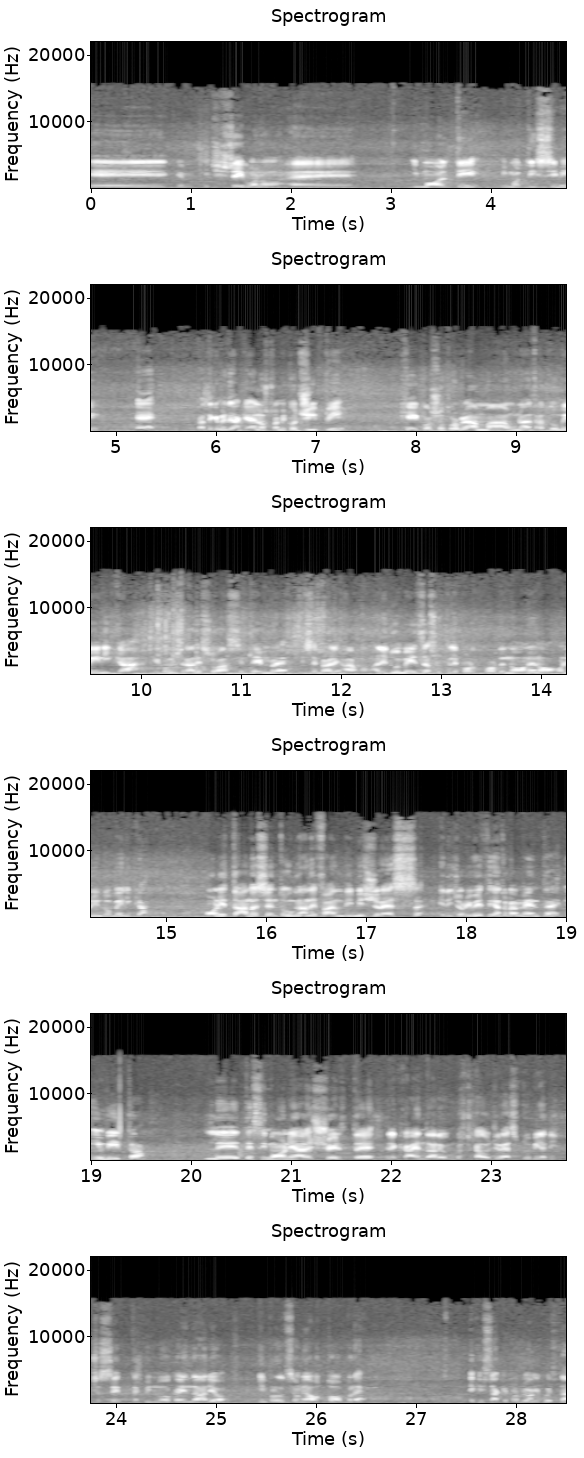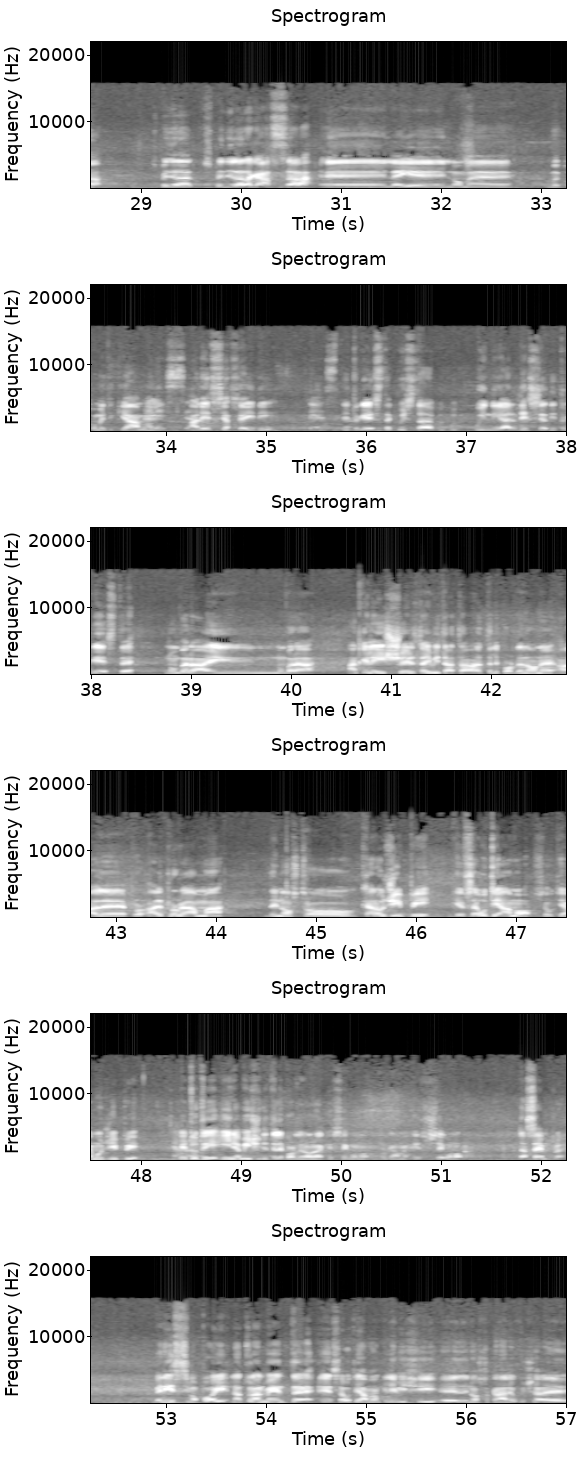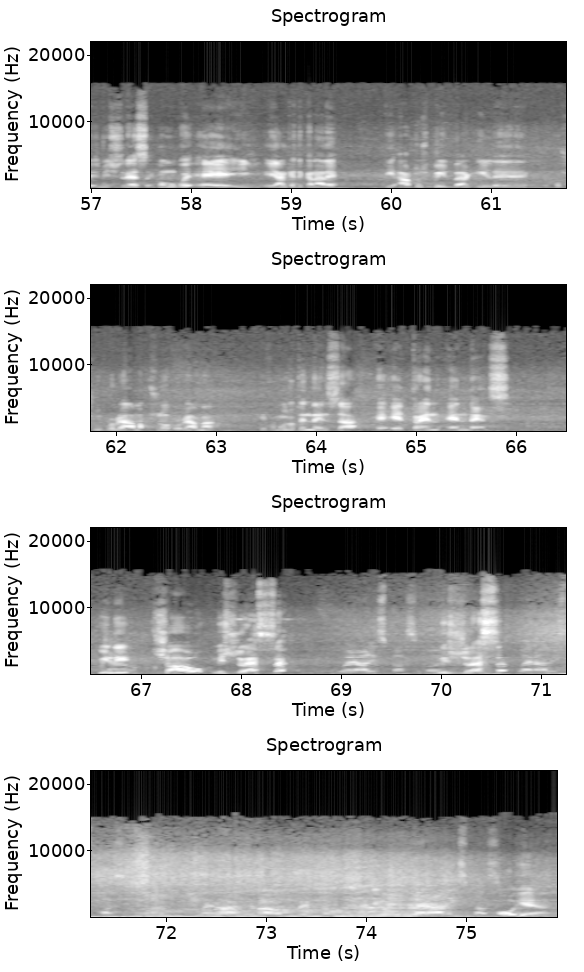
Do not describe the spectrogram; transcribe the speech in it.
Che, che- che ci seguono eh, in molti, in moltissimi e praticamente anche al nostro amico Gipi che col suo programma un'altra domenica che comincerà adesso a settembre, mi sembra alle, alle due e mezza su Teleport Pordenone, no? ogni domenica, ogni tanto essendo un grande fan di Miss Dress e di Giorgi Vetti naturalmente invita le testimonial scelte del calendario, in questo caso GRS 2017, quindi nuovo calendario in produzione a ottobre e chissà che proprio anche questa splendida, splendida ragazza, eh, lei è il nome, come, come ti chiami? Alessia. Alessia, sei di? Trieste. Di Trieste, questa- quindi Alessia di Trieste non verrà, in- non verrà anche lei scelta, invitata a Telepordenone al, al programma del nostro caro Gippi, che salutiamo, salutiamo Gippi, Ciao. e tutti gli amici di Telepordenone che seguono il programma e seguono da sempre. Benissimo, poi naturalmente eh, salutiamo anche gli amici eh, del nostro canale ufficiale Mistress e comunque e, il- e anche del canale di Arthur Spielberg, il, eh, il suo programma, il suo nuovo programma che è famoso Tendenza è, è Trend and Dance. Quindi ciao Mistress, Where all is possible. Mistress, Where all is possible. Where brava, all, brava, Senti, where all is possible. oh yeah!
